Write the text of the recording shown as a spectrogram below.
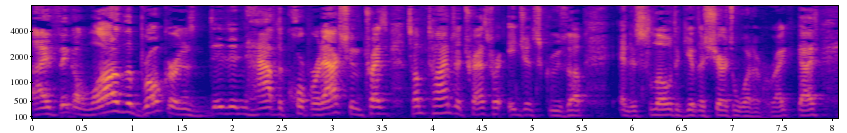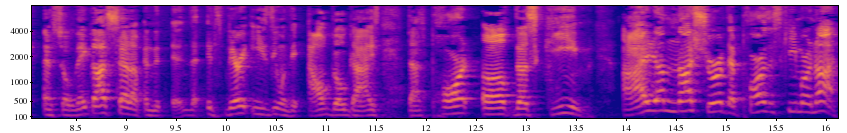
I think a lot of the brokers didn't have the corporate action. Sometimes a transfer agent screws up and is slow to give the shares or whatever, right, guys? And so they got set up. And it's very easy when the algo guys, that's part of the scheme. I am not sure if they're part of the scheme or not,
